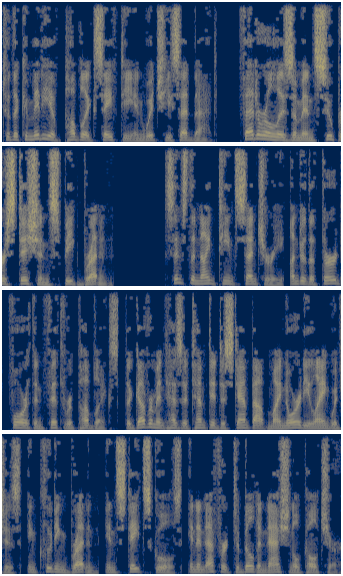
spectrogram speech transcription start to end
to the Committee of Public Safety in which he said that «Federalism and superstition speak Breton» Since the 19th century, under the Third, Fourth and Fifth Republics, the government has attempted to stamp out minority languages, including Breton, in state schools, in an effort to build a national culture.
